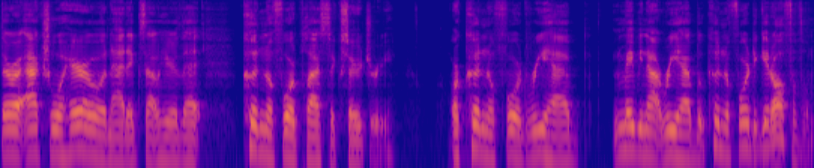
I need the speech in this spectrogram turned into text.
there are actual heroin addicts out here that couldn't afford plastic surgery or couldn't afford rehab, maybe not rehab, but couldn't afford to get off of them.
